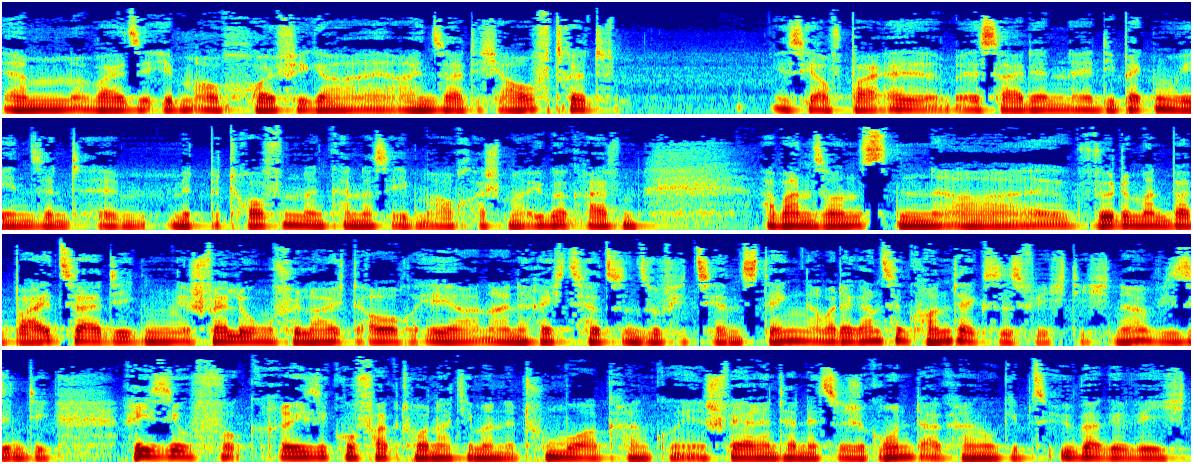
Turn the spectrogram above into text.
ähm, weil sie eben auch häufiger einseitig auftritt. Ist sie auf, es sei denn, die Beckenvenen sind ähm, mit betroffen, dann kann das eben auch rasch mal übergreifen. Aber ansonsten äh, würde man bei beidseitigen Schwellungen vielleicht auch eher an eine Rechtsherzinsuffizienz denken. Aber der ganze Kontext ist wichtig. Ne? Wie sind die Risiko Risikofaktoren? Hat jemand eine Tumorerkrankung, eine schwere internistische Grunderkrankung? Gibt es Übergewicht?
